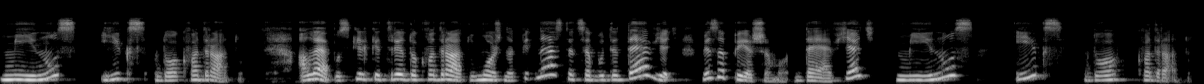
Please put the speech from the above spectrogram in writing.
мінус х до квадрату. Але оскільки 3 до квадрату можна піднести, це буде 9, ми запишемо 9 мінус х до квадрату.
